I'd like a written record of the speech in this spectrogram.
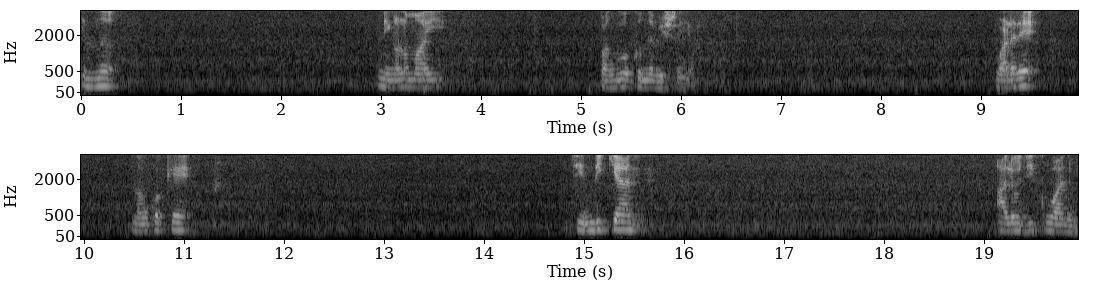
ഇന്ന് നിങ്ങളുമായി പങ്കുവെക്കുന്ന വിഷയം വളരെ നമുക്കൊക്കെ ചിന്തിക്കാൻ ആലോചിക്കുവാനും.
